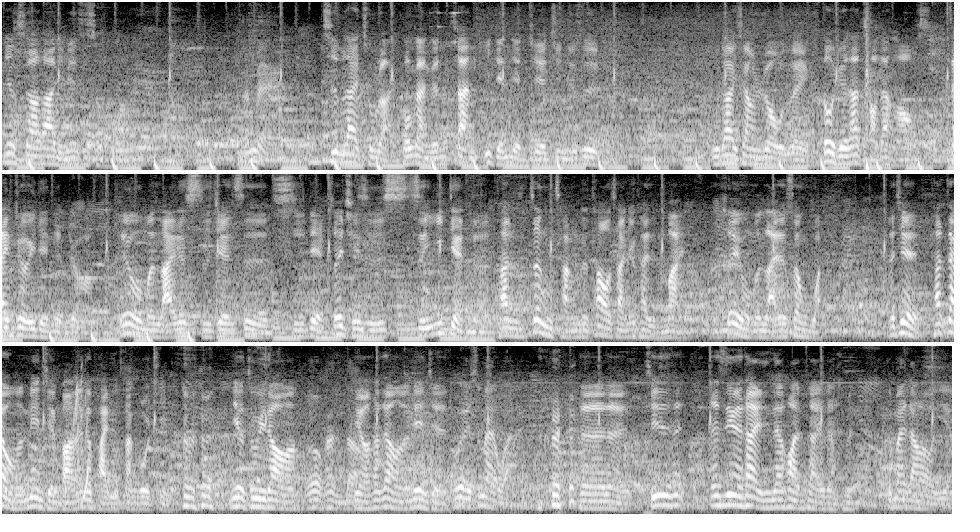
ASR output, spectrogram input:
你有吃到它里面是什么吗？很美，吃不太出来，口感跟蛋一点点接近，就是不太像肉类。但我觉得它炒蛋好好吃，再热一点点就好。因为我们来的时间是十点，所以其实十一点的它的正常的套餐就开始卖，所以我们来的算晚。而且他在我们面前把那个牌子翻过去，你有注意到吗？我有看到，有他在我们面前，我也是卖完。对对对，其实是，但是因为他已经在换菜单，跟麦当劳一样。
